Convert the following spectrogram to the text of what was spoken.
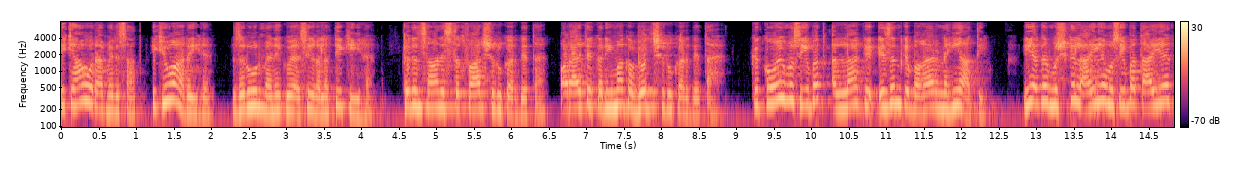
ये क्या हो रहा है मेरे साथ? ये क्यों आ रही है? ज़रूर मैंने कोई ऐसी गलती की है। फिर इंसान इस्तफार शुरू कर देता है और आयत करीमा का विरद शुरू कर देता है कि कोई मुसीबत अल्लाह के इज़न के बगैर नहीं आती। ये अगर मुश्किल आई है, मुसीबत आई है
